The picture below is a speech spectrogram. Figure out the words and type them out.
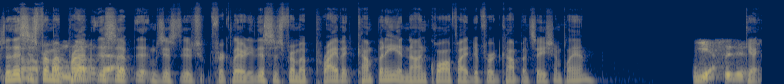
So this is uh, from a private. This is a uh, just uh, for clarity. This is from a private company, a non-qualified deferred compensation plan. Yes, it is. Okay.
